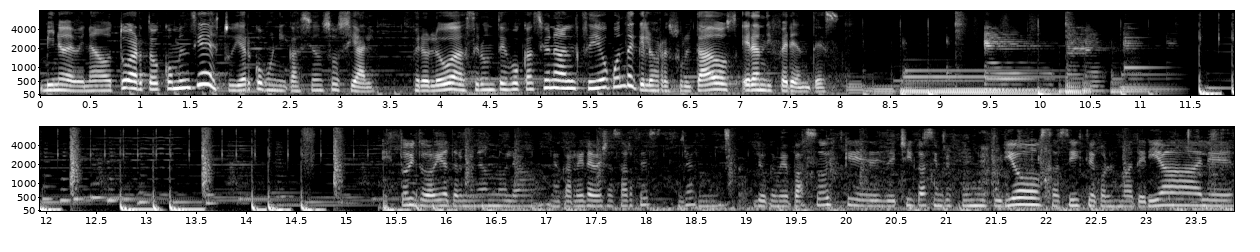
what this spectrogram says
Vino de Venado Tuerto, comencé a estudiar comunicación social, pero luego de hacer un test vocacional se dio cuenta que los resultados eran diferentes. Estoy todavía terminando la, carrera de Bellas Artes. Lo que me pasó es que desde chica siempre fui muy curiosa, ¿sí? con los materiales,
